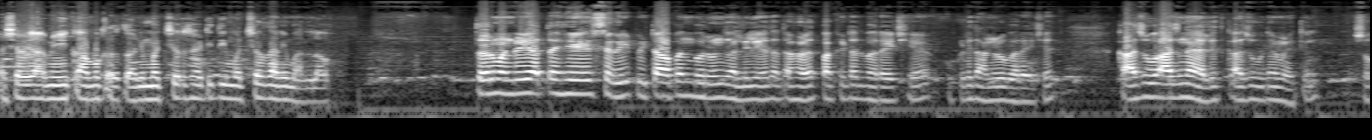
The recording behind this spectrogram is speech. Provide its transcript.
अशा वेळी आम्ही कामं करतो. आणि मच्छरसाठी ती मच्छरदाणी बांधलो तर मंडळी आता हे सगळी पिठं आपण भरून झालेली आहेत. आता हळद पाकिटात भरायची आहे. उकडे तांदूळ भरायचे आहेत. काजू आज नाही आलेत काजू उद्या मिळतील. सो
